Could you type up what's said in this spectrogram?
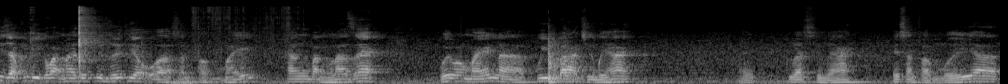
Xin chào quý vị các bạn, nay tôi xin giới thiệu uh, sản phẩm máy thăng bằng laser. Với mẫu máy là Q3-12 Q3-12 Cái sản phẩm với uh,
